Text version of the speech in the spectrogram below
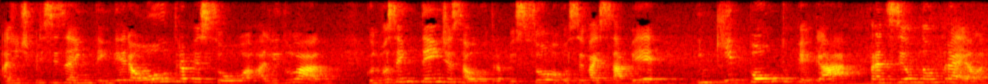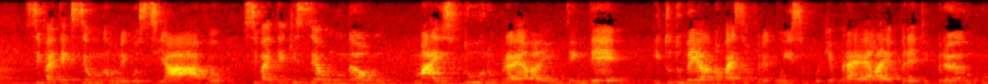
a gente precisa entender a outra pessoa ali do lado. Quando você entende essa outra pessoa, você vai saber em que ponto pegar para dizer um não para ela. Se vai ter que ser um não negociável, se vai ter que ser um não mais duro para ela entender e tudo bem, ela não vai sofrer com isso porque para ela é preto e branco.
